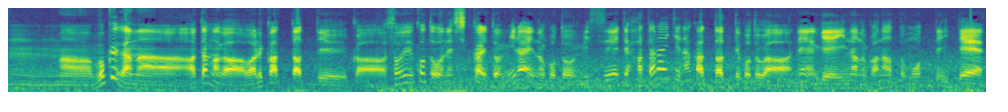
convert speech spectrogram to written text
うんまあ僕がまあ頭が悪かったっていうかそういうことをねしっかりと未来のことを見据えて働いてなかったってことがね原因なのかなと思っていて。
